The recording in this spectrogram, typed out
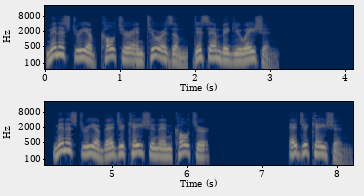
Ministry of Culture and Tourism disambiguation. Ministry of Education and Culture. Education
